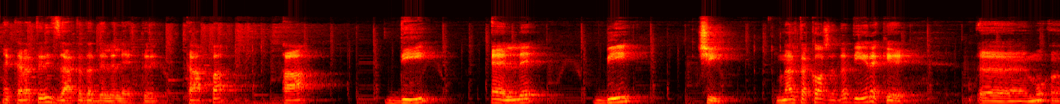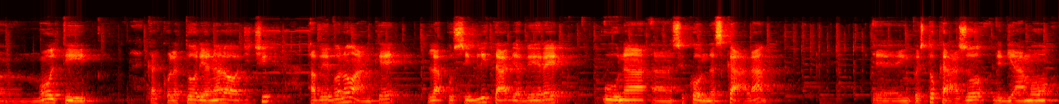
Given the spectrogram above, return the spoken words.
è caratterizzata da delle lettere K, A, D, L, B, C. Un'altra cosa da dire è che eh, mo, eh, molti calcolatori analogici avevano anche la possibilità di avere una uh, seconda scala eh, in questo caso vediamo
